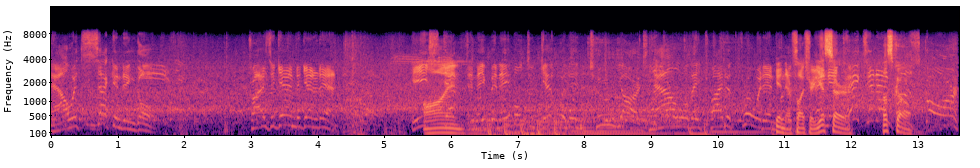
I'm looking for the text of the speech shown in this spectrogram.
Now it's second and goal. Tries again to get it in. He On. and they've been able to get within two yards. Now will they try to throw it in? Get in there, Fletcher. and Yes, sir. takes it in Let's go. the Score.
